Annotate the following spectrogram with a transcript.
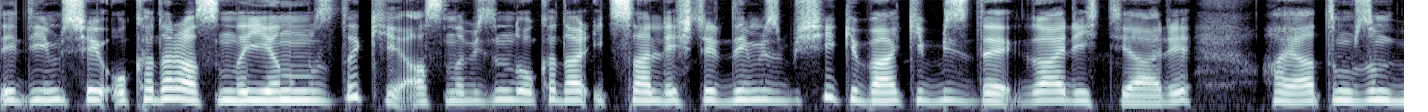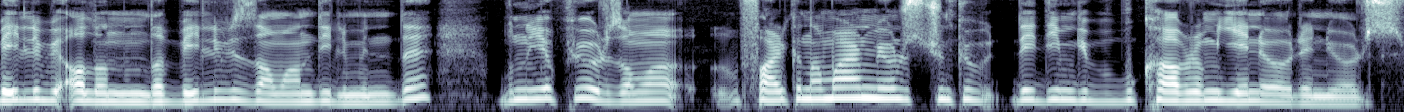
dediğimiz şey o kadar aslında yanımızda ki aslında bizim de o kadar içselleştirdiğimiz bir şey ki belki biz de gayri ihtiyari hayatımızın belli bir alanında belli bir zaman diliminde bunu yapıyoruz ama farkına varmıyoruz çünkü dediğim gibi bu kavramı yeni öğreniyoruz.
